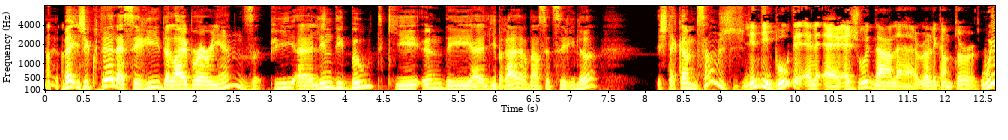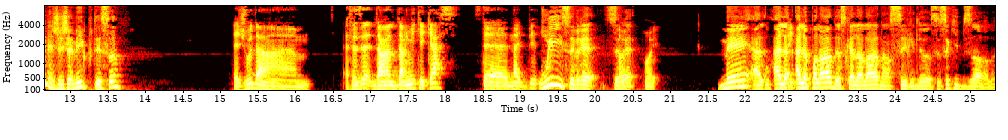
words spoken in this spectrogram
Ben, j'écoutais la série The Librarians, puis euh, Lindy Booth, qui est une des euh, libraires dans cette série-là. J'étais comme, me semble, Lindy Booth, elle, elle, elle jouait dans la Roller Counter. oui, mais j'ai jamais écouté ça. Elle jouait dans euh, elle faisait dans le dernier Kékas. C'était Night Bitch. Oui, c'est vrai, c'est vrai. Oui. Mais elle, elle, a pas l'air de ce qu'elle a l'air dans cette série-là. C'est ça qui est bizarre, là.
